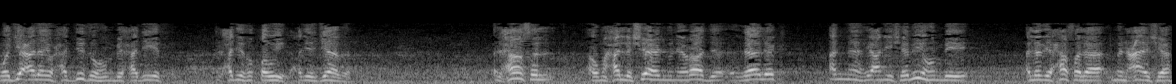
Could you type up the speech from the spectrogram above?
وجعل يحدثهم بحديث الحديث الطويل حديث جابر. الحاصل أو محل الشاهد من إيراد ذلك أنه يعني شبيه بالذي حصل من عائشة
